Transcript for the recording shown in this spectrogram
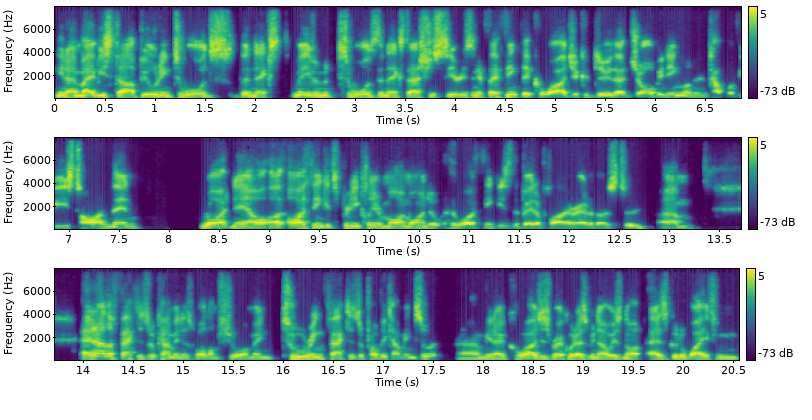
you know maybe start building towards the next, even towards the next Ashes series. And if they think that Khawaja could do that job in England in a couple of years' time, then right now I, I think it's pretty clear in my mind who, who, I think is the better player out of those two. Um, and other factors will come in as well, I'm sure. I mean, touring factors will probably come into it. Um, you know, Khawaja's record, as we know, is not as good away from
